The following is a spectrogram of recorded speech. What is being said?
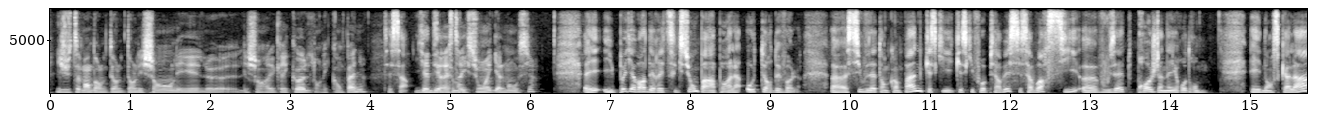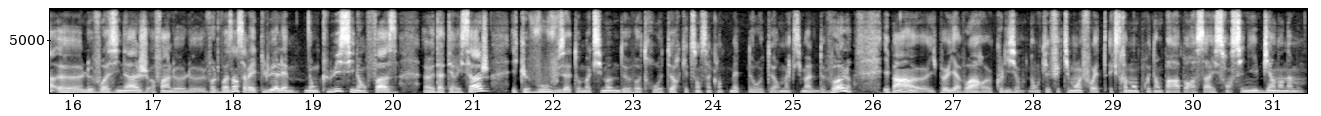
Et justement, dans, dans, dans les champs, les, le- les champs agricoles, dans les campagnes, C'est ça. il y a des restrictions également aussi? Et il peut y avoir des restrictions par rapport à la hauteur de vol. Euh, si vous êtes en campagne, qu'est-ce qui- qu'est-ce qu'il faut observer? C'est savoir si euh, vous êtes proche d'un aérodrome. Et dans ce cas-là, euh, le voisinage, enfin le, le- voisin, ça va être l'ULM. Donc lui, s'il est en phase d'atterrissage et que vous, vous êtes au maximum de votre hauteur, qui est de 150 mètres de hauteur maximale de vol, eh ben, il peut y avoir collision. Donc effectivement, il faut être extrêmement prudent par rapport à ça et se renseigner bien en amont.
